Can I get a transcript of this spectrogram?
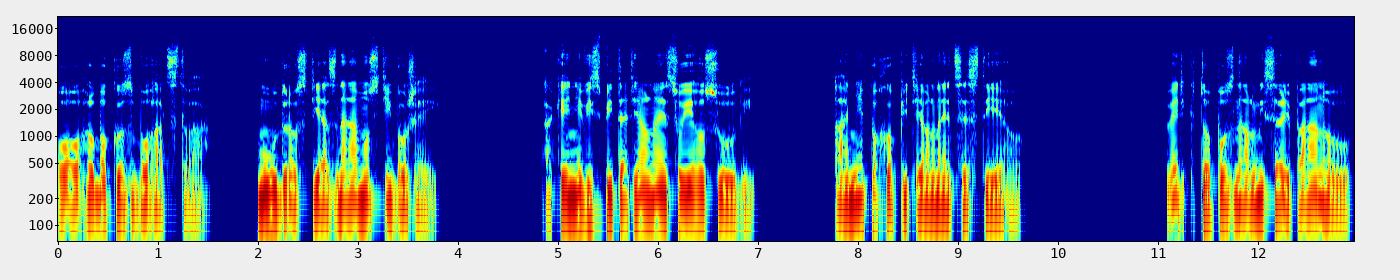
O hlbokosť bohatstva, múdrosti a známosti Božej. Aké nevyspytateľné sú jeho súdy – a nepochopiteľné cesty jeho. Veď kto poznal myseľ pánovu,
